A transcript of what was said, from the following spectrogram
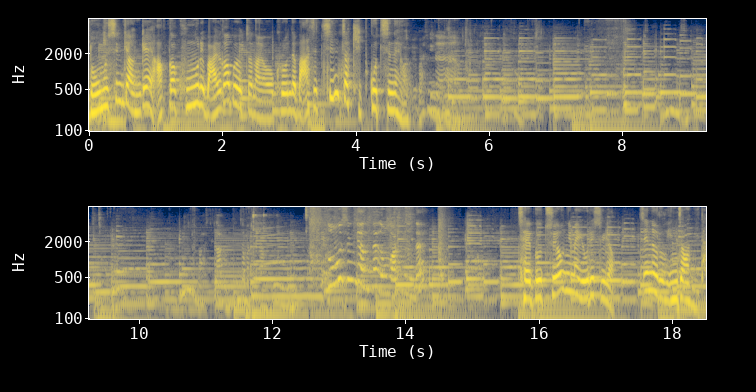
너무 신기한 게 아까 국물이 맑아 보였잖아요. 그런데 맛이 진짜 깊고 진해요. 맛있네. 진짜 맛있다. 너무 신기한데? 너무 맛있는데? 제부 주영님의 요리 실력 찐으로 인정합니다.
